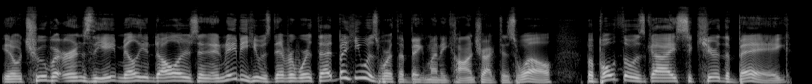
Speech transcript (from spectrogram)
You know, Trouba earns the eight million dollars, and, and maybe he was never worth that, but he was worth a big money contract as well. But both those guys secure the bag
